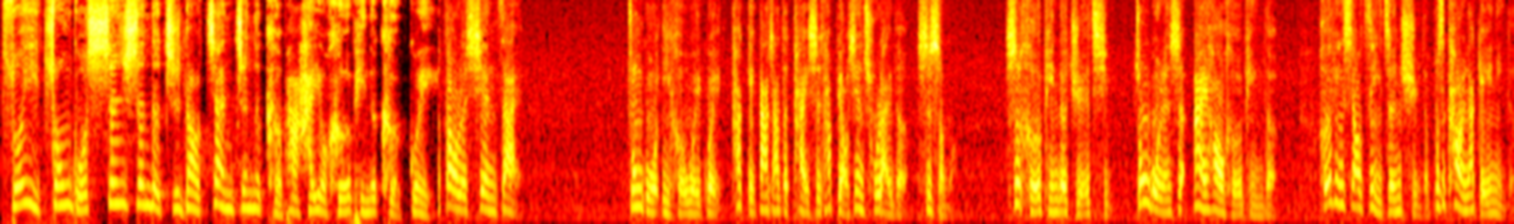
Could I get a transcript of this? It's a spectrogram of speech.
所以中国深深的知道战争的可怕，还有和平的可贵。到了现在，中国以和为贵，他给大家的态势，他表现出来的是什么？是和平的崛起。中国人是爱好和平的，和平是要自己争取的，不是靠人家给你的。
